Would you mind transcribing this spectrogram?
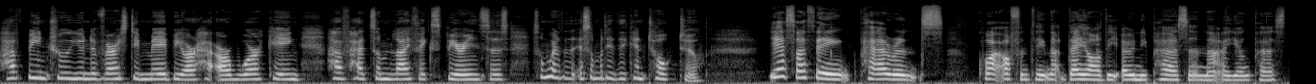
have been through university maybe or ha- are working, have had some life experiences. Somewhere that somebody they can talk to. Yes, I think parents quite often think that they are the only person that a young person,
